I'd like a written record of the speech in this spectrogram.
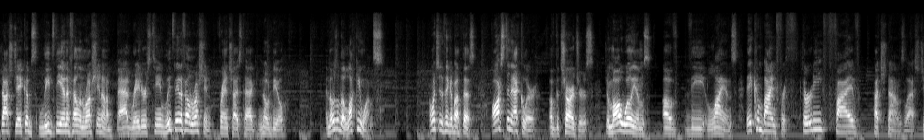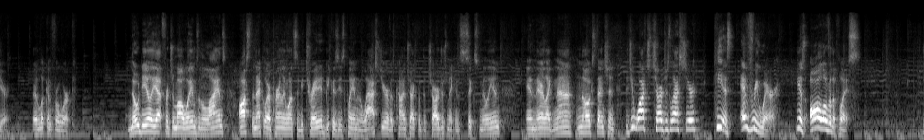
Josh Jacobs leads the NFL in rushing on a bad Raiders team. Leads the NFL in rushing, franchise tag, no deal. And those are the lucky ones. I want you to think about this Austin Ekeler of the Chargers, Jamaal Williams of the Lions, they combined for 35 touchdowns last year. They're looking for work. No deal yet for Jamaal Williams and the Lions. Austin Ekeler apparently wants to be traded because he's playing in the last year of his contract with the Chargers, making six million. And they're like, nah, no extension. Did you watch Chargers last year? He is everywhere. He is all over the place.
